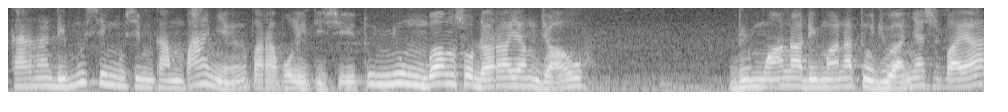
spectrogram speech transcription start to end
Karena di musim-musim kampanye para politisi itu nyumbang saudara yang jauh. Di mana di mana tujuannya supaya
